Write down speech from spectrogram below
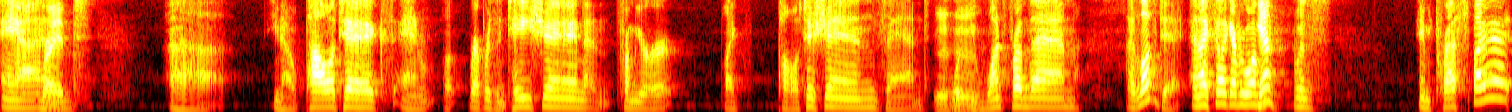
and, Right. uh, you know, politics and representation and from your like politicians and what you want from them. I loved it, and I feel like everyone Yeah. was impressed by it.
